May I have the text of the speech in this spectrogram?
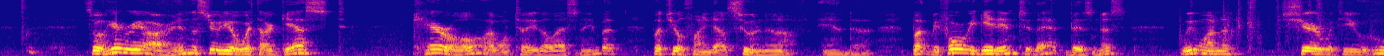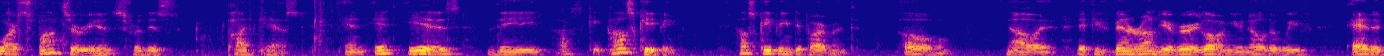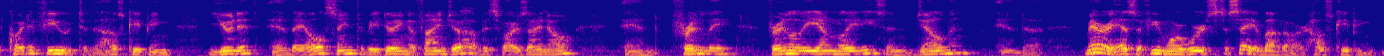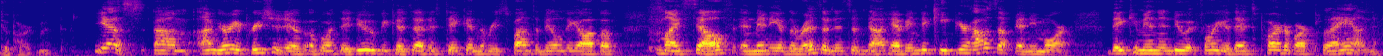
So here we are in the studio with our guest, Carole. I won't tell you the last name, but but you'll find out soon enough. And uh, but before we get into that business, we want to share with you who our sponsor is for this podcast, and it is the Housekeeping. housekeeping housekeeping department. Oh, now uh, if you've been around here very long, you know that we've added quite a few to the housekeeping unit, and they all seem to be doing a fine job, as far as I know, and friendly, friendly young ladies and gentlemen. And uh, Mary has a few more words to say about our housekeeping department. Yes, um, I'm very appreciative of what they do because that has taken the responsibility off of myself and many of the residents of not having to keep your house up anymore. They come in and do it for you. That's part of our plan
